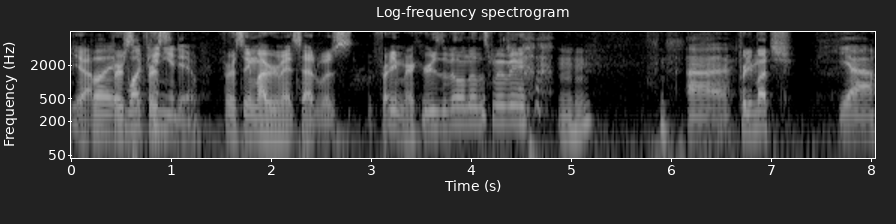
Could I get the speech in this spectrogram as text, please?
yeah. But first, what first, can you do? First thing my roommate said was, "Freddie Mercury is the villain of this movie." Mm-hmm. Uh, Pretty much. yeah,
